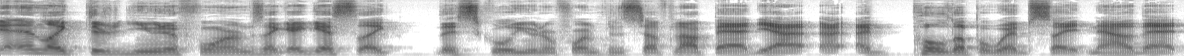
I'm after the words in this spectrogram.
and like their uniforms, like I guess like the school uniforms and stuff, not bad. Yeah, I, I pulled up a website now that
